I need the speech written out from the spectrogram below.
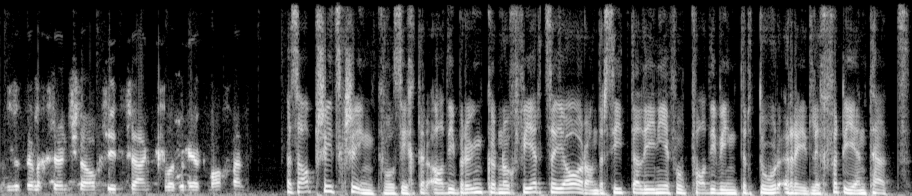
Das ist natürlich das schönste Abschiedsgeschenk, das wir gemacht haben. Ein Abschiedsgeschenk, das sich der Adi Brünker nach 14 Jahren an der Seitenlinie von Pfadi Winterthur redlich verdient hat.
